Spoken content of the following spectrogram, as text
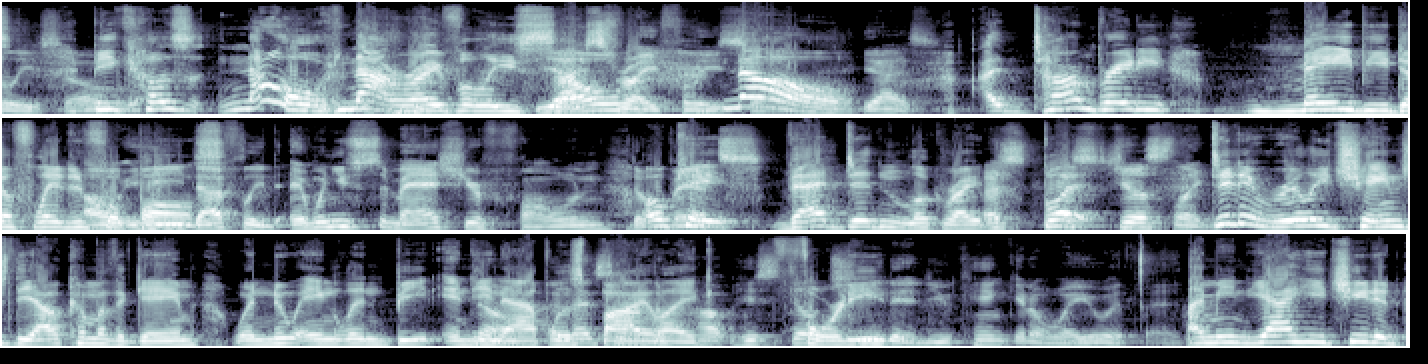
rightfully so. because no, not rightfully so. Yes, rightfully so. No. Yes. Uh, Tom Brady maybe deflated Oh, footballs. he definitely. And when you smash your phone, the Okay, bits, that didn't look right. That's- but that's just like- did it really change the outcome of the game when New England beat Indianapolis that's by like prob- he still forty? cheated. You can't get away with it. I mean, yeah, he cheated,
